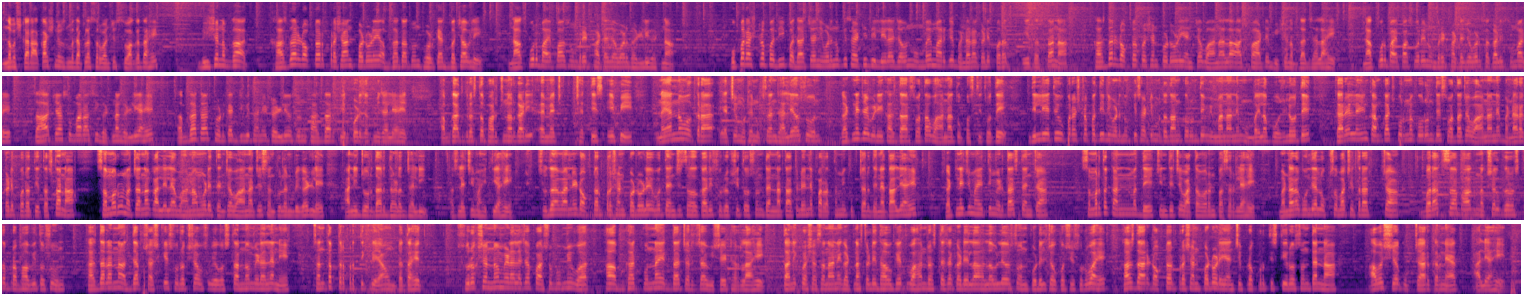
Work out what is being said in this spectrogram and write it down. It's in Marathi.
नमस्कार आकाश न्यूजमध्ये आपलं सर्वांचे स्वागत आहे. भीषण अपघात. खासदार डॉक्टर प्रशांत पडोळे अपघातातून थोडक्यात बचावले. नागपूर बायपास उमरेट फाट्याजवळ घडली घटना. उपराष्ट्रपती पदाच्या निवडणुकीसाठी दिल्लीला जाऊन मुंबई मार्गे भंडाराकडे परत येत असताना खासदार डॉक्टर प्रशांत पडोळे यांच्या वाहनाला आज पहाटे भीषण अपघात झाला आहे. नागपूर बायपासवरील उमरेट फाट्याजवळ सकाळी सुमारे सहाच्या सुमारास ही घटना घडली आहे. अपघातात थोडक्यात जीवितहानी टळली असून खासदार किरकोळ जखमी झाले आहेत. अपघातग्रस्त फॉर्च्युनर गाडी एम एच छत्तीस ए पी नव्याण्णव अकरा याचे मोठे नुकसान झाले असून घटनेच्या वेळी खासदार स्वतः वाहनात उपस्थित होते. दिल्ली येथे उपराष्ट्रपती निवडणुकीसाठी मतदान करून ते विमानाने मुंबईला पोहोचले होते. कार्यालयीन कामकाज पूर्ण करून ते स्वतःच्या वाहनाने भंडाराकडे परत येत असताना समोरून अचानक आलेल्या वाहनामुळे त्यांच्या वाहनाचे संतुलन बिघडले आणि जोरदार धडक झाली असल्याची माहिती आहे. सुदैवाने डॉक्टर प्रशांत पडोळे व त्यांचे सहकारी सुरक्षित असून त्यांना तातडीने प्राथमिक उपचार देण्यात आले आहे. घटनेची माहिती मिळताच त्यांच्या समर्थकांमध्ये चिंतेचे वातावरण पसरले आहे. भंडारा गोंदिया लोकसभा क्षेत्राचा बराचसा भाग नक्षलग्रस्त प्रभावित असून खासदारांना अद्याप शासकीय सुरक्षा व्यवस्था न मिळाल्याने संतप्त प्रतिक्रिया उमटत आहेत. सुरक्षा न मिळाल्याच्या पार्श्वभूमीवर हा अपघात पुन्हा एकदा चर्चा विषय ठरला आहे. स्थानिक प्रशासनाने घटनास्थळी धाव घेत वाहन रस्त्याच्या कडेला हलवले असून पुढील चौकशी सुरू आहे. खासदार डॉक्टर प्रशांत पडोळे यांची प्रकृती स्थिर असून त्यांना आवश्यक उपचार करण्यात आले आहे.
